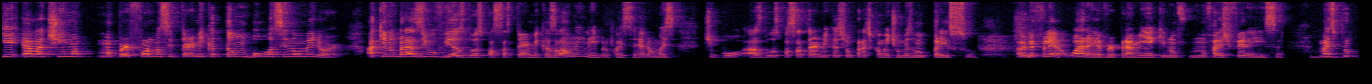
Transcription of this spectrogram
e ela tinha uma, uma performance térmica tão boa, se não melhor. Aqui no Brasil eu vi as duas pastas térmicas lá, eu nem lembro quais eram, mas, tipo, as duas pastas térmicas tinham praticamente o mesmo preço. Aí eu falei, ah, whatever, pra mim aqui não, não faz diferença. Mas pro,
